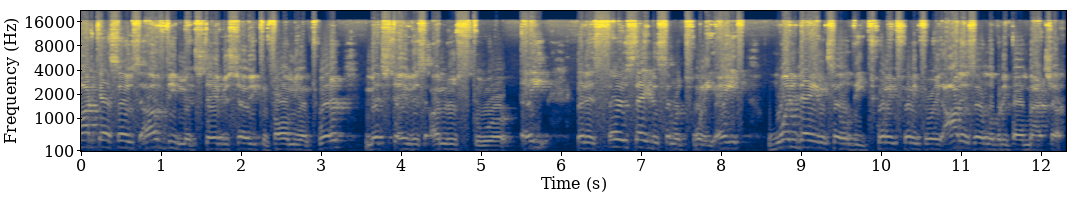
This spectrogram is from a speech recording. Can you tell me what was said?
podcast host of the Mitch Davis Show. You can follow me on Twitter, Mitch Davis underscore eight. It is Thursday, December 28th, one day until the 2023 AutoZone Liberty Bowl matchup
